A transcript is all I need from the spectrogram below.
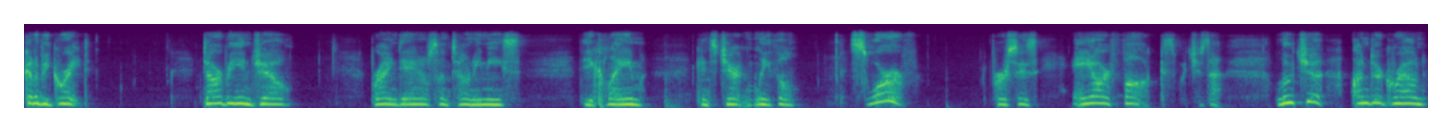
going to be great. Darby and Joe, Bryan Danielson, Tony Nese, The Acclaim against Jarrett and Lethal, Swerve versus AR Fox, which is a Lucha Underground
